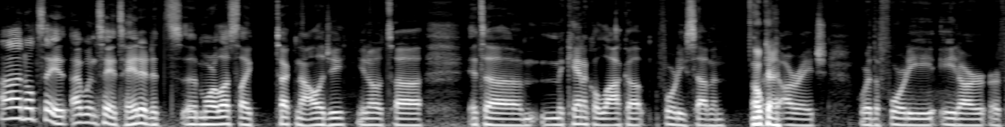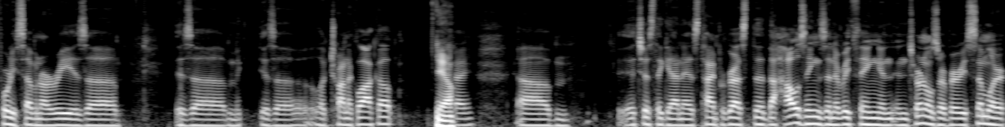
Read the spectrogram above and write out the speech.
I don't say I wouldn't say it's hated. It's uh, more or less like technology. You know, it's a it's a mechanical lockup 47. uh, Okay. the RH, where the 48R or 47RE is a is a is a electronic lockup. Yeah. Okay. Um, it's just again as time progressed, the, the housings and everything and internals are very similar,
